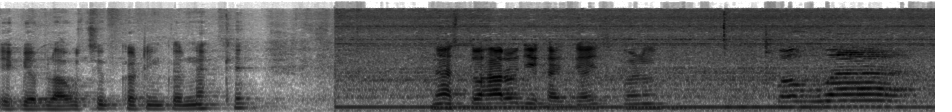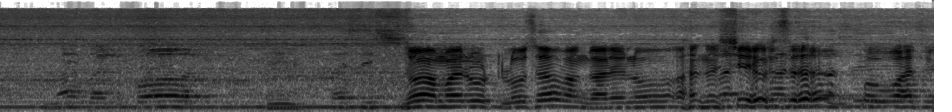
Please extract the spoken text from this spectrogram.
એક બે બ્લાઉઝ કટિંગ કરી નાખે નાસ્તો સારો દેખાય ગાઈસ પણ પૌવા હમ. જો અમારે રોટલો છે વંગારેલો અને સેવ છે પૌવા છે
